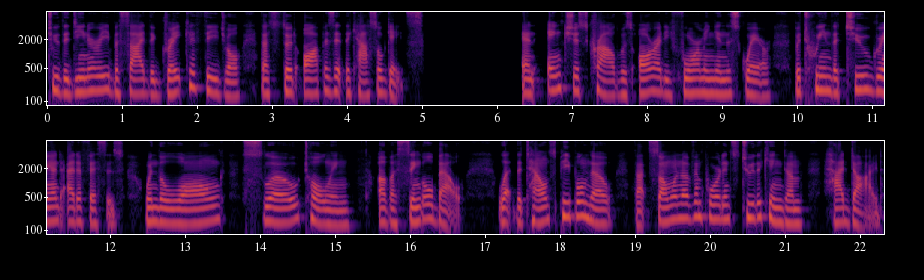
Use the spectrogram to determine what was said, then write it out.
to the deanery beside the great cathedral that stood opposite the castle gates. An anxious crowd was already forming in the square between the two grand edifices when the long, slow tolling of a single bell let the townspeople know that someone of importance to the kingdom had died.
